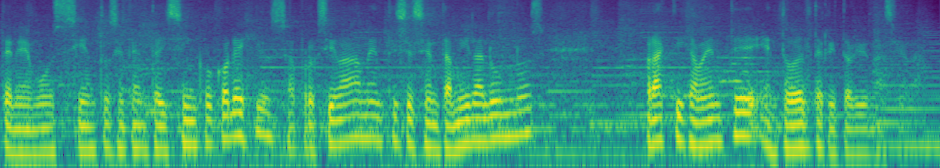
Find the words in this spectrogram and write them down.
tenemos 175 colegios, aproximadamente 60.000 alumnos, prácticamente en todo el territorio nacional.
